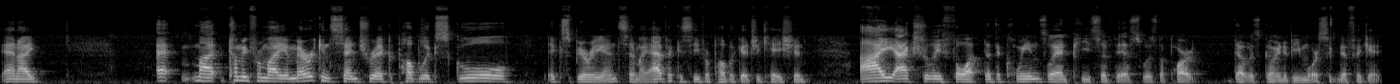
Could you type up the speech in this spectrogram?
And i my coming from my american centric public school experience and my advocacy for public education i actually thought that the queensland piece of this was the part that was going to be more significant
